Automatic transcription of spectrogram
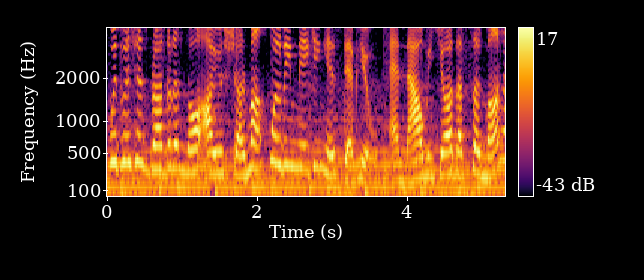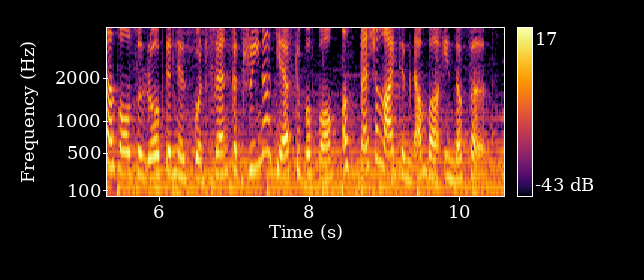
with which his brother-in-law Aayush Sharma will be making his debut. And now we hear that Salman has also roped in his good friend Katrina Kaif to perform a special item number in the film.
